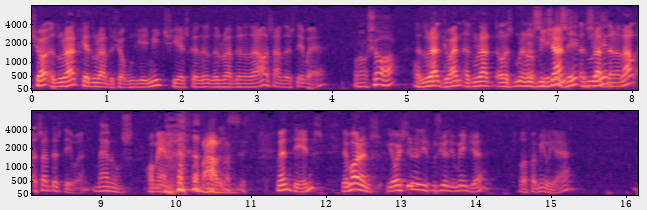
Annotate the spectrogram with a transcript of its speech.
això ha durat, què ha durat això? Un dia i mig, si és que ha durat de Nadal a Sant Esteve, eh? Però això... Ha durat, Joan, ha durat a les, als sí, mitjans, sí, ha durat sí. de Nadal a Sant Esteve. Menys. O menys. vale. M'entens? Llavors, jo vaig tenir una discussió diumenge, a la família, eh?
